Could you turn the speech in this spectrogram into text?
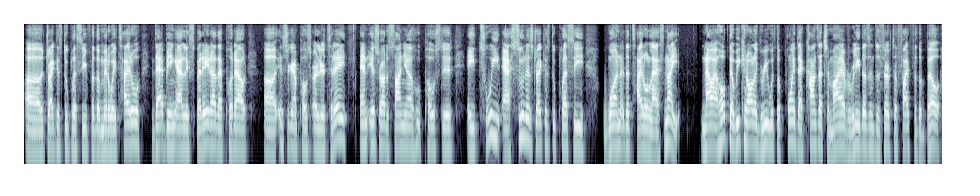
uh, Dricus Du Plessis for the middleweight title. That being Alex Pereira that put out uh, Instagram post earlier today, and Israel Adesanya who posted a tweet as soon as Dricus Du Plessis won the title last night. Now, I hope that we can all agree with the point that Khamzat Chimaev really doesn't deserve to fight for the belt,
